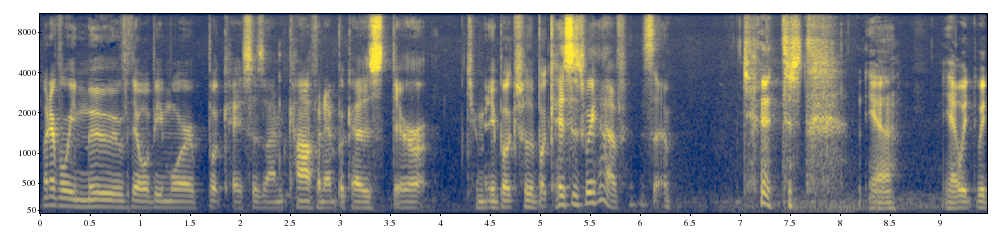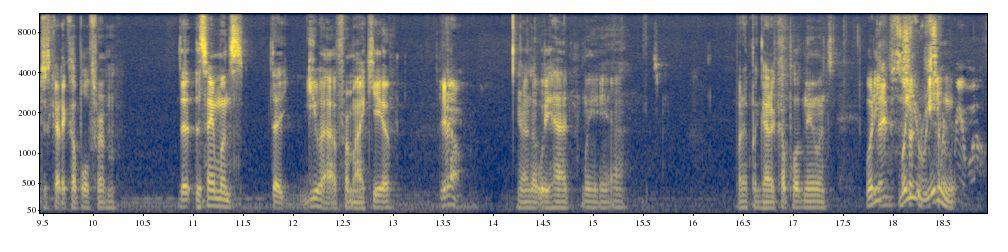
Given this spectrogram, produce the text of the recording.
whenever we move, there will be more bookcases. I'm confident because there are too many books for the bookcases we have. So just yeah, yeah. We we just got a couple from the the same ones that you have from IKEA. yeah, You know that we had. We uh, went up and got a couple of new ones. What are you They've What are you reading? served me well.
